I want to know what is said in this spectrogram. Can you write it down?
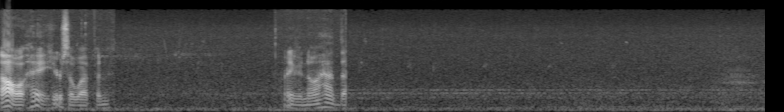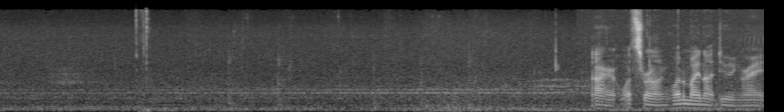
Oh, hey, here's a weapon. I didn't even know I had that. Alright, what's wrong? What am I not doing right?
